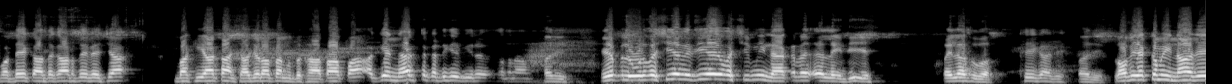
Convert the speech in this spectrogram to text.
ਵੱਡੇ ਕੱਦ ਕਾਠ ਦੇ ਵਿੱਚ ਆ। ਬਾਕੀ ਆ ਢਾਂਚਾ ਜਿਹੜਾ ਤੁਹਾਨੂੰ ਦਿਖਾਤਾ ਆਪਾਂ ਅੱਗੇ ਨੈਕਟ ਕੱਢੀਏ ਵੀਰ ਸਤਨਾਮ। ਹਾਂਜੀ। ਇਹ ਪਲੂਣ ਵੱਛੀ ਹੈ ਵੀਰ ਜੀ ਇਹ ਵੱਛੀ ਮਹੀਨਾ ਕੁ ਲ- ਲੈਂਦੀ ਜੇ ਪਹਿਲਾ ਸੂਆ। ਠੀਕ ਆ ਜੀ। ਹਾਂਜੀ। ਲਓ ਵੀ ਇੱਕ ਮਹੀਨਾ ਜੇ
